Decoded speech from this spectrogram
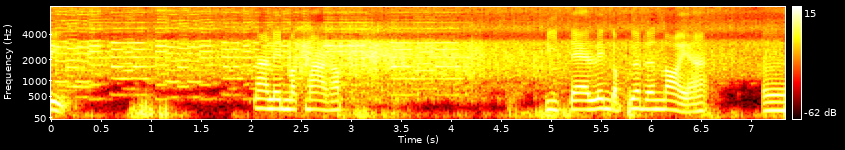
ย น่าเล่นมากๆครับบีแต่เล่นกับเพื่อนนิดหน่อยอะเออ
